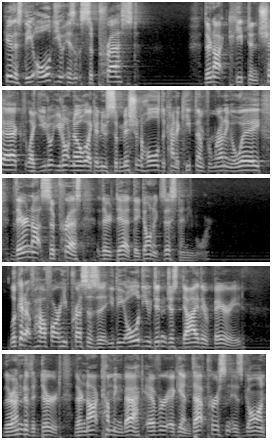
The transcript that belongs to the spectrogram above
Hear this the old you isn't suppressed. They're not kept in check. Like you don't you don't know like a new submission hold to kind of keep them from running away. They're not suppressed. They're dead. They don't exist anymore. Look at how far he presses it. The old you didn't just die, they're buried. They're under the dirt. They're not coming back ever again. That person is gone.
